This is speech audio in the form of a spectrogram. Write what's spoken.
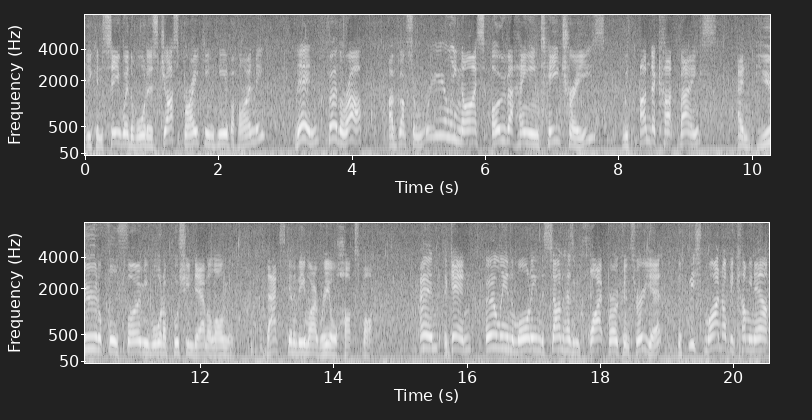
You can see where the water's just breaking here behind me. Then further up, I've got some really nice overhanging tea trees with undercut banks and beautiful foamy water pushing down along them. That's going to be my real hot spot. And again, early in the morning, the sun hasn't quite broken through yet. The fish might not be coming out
